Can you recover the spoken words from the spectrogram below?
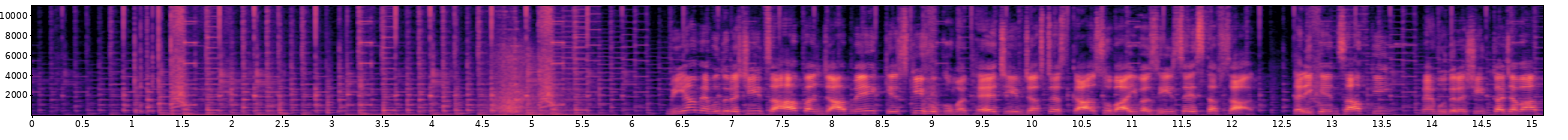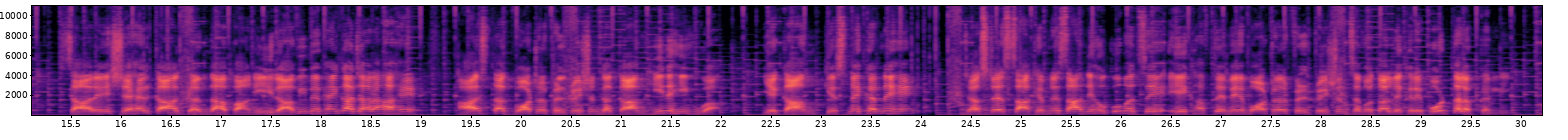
میاں محمود رشید صاحب، پنجاب میں کس کی حکومت ہے؟ چیف جسٹس کا صوبائی وزیر سے استفسار۔ تحریک انصاف کی، محمود رشید کا جواب، سارے شہر کا گندا پانی راوی میں پھینکا جا رہا ہے۔ آج تک واٹر فلٹریشن کا کام ہی نہیں ہوا۔ یہ کام کس نے کرنے ہیں؟ جسٹس ثاقب نثار نے حکومت سے ایک ہفتے میں واٹر فلٹریشن سے متعلق رپورٹ طلب کر لی۔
